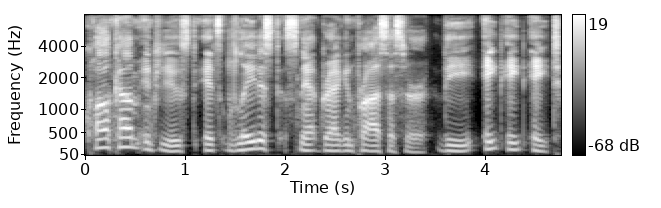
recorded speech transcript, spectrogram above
Qualcomm introduced its latest Snapdragon processor, the 888.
